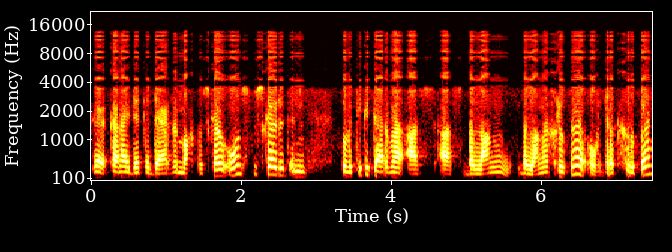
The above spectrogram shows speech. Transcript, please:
um, kan hy dit 'n derde mag beskou. Ons beskou dit in politieke terme as as belang belangegroepe of drukgroepe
